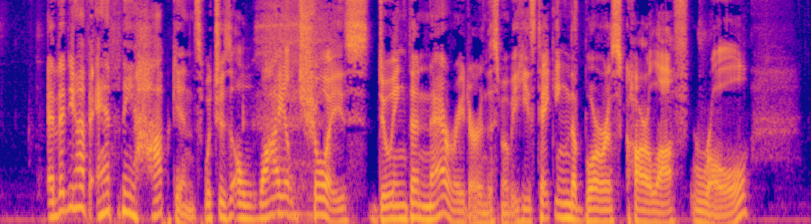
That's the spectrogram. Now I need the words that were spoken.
And then you have Anthony Hopkins, which is a wild choice doing the narrator in this movie. He's taking the Boris Karloff role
